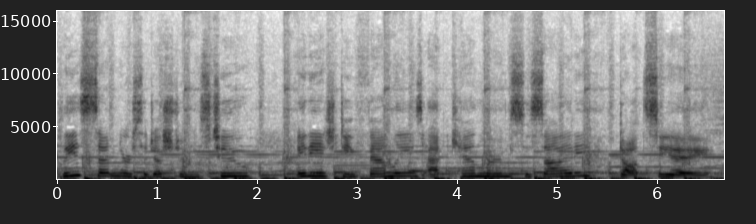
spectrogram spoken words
please send your suggestions to ADHD families at canlearnsociety.ca.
